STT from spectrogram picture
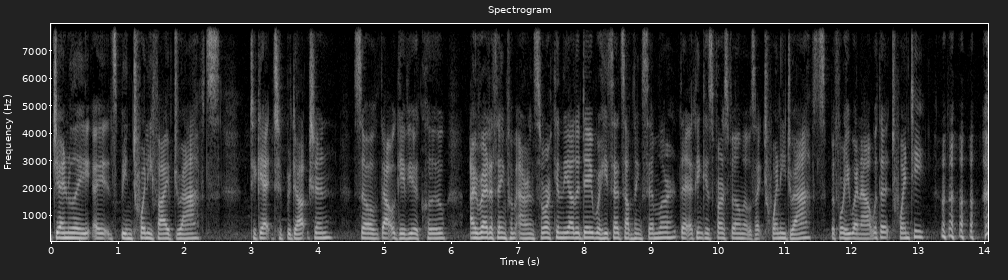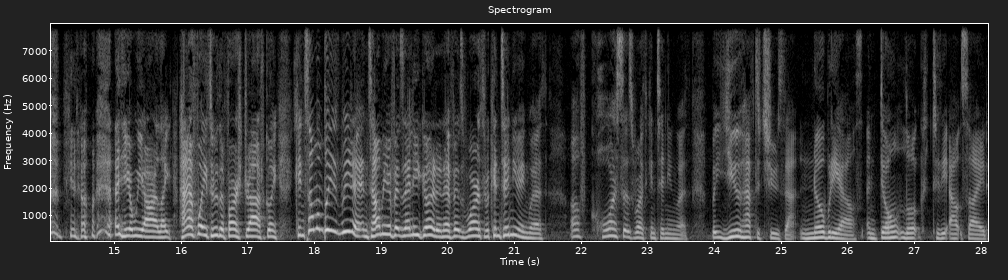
generally, uh, it's been 25 drafts to get to production. So that will give you a clue. I read a thing from Aaron Sorkin the other day where he said something similar that I think his first film, it was like 20 drafts before he went out with it. 20. you know, and here we are, like halfway through the first draft, going, Can someone please read it and tell me if it's any good and if it's worth continuing with? Of course, it's worth continuing with, but you have to choose that, nobody else, and don't look to the outside.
